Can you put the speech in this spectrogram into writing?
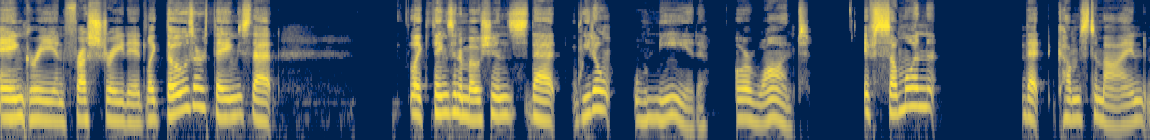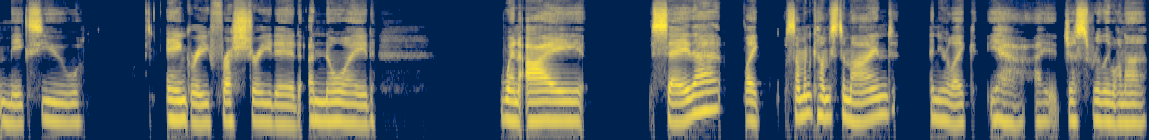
angry and frustrated. Like, those are things that, like, things and emotions that we don't need or want. If someone that comes to mind makes you angry, frustrated, annoyed when I say that, like someone comes to mind and you're like, yeah, I just really want to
